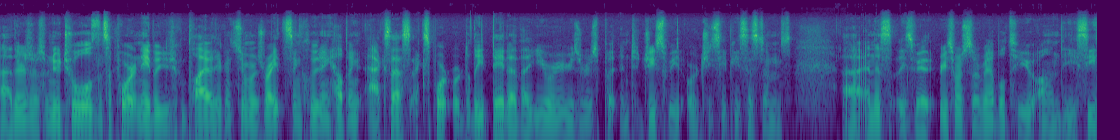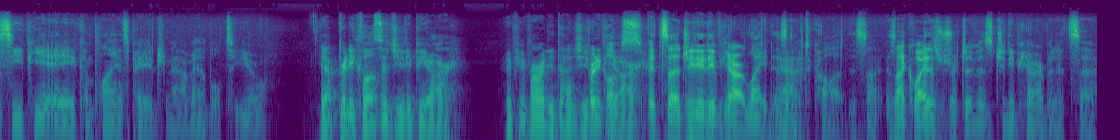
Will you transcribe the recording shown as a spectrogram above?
Uh, there's some new tools and support enable you to comply with your consumers' rights, including helping access, export, or delete data that you or your users put into G Suite or GCP systems. Uh, and this, these resources are available to you on the CCPA compliance page, now available to you. Yeah, pretty close to GDPR. If you've already done GDPR, Pretty close. It's a GDPR light, as I Yeah. like to call it. It's not it's not quite as restrictive as GDPR, but it's uh,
